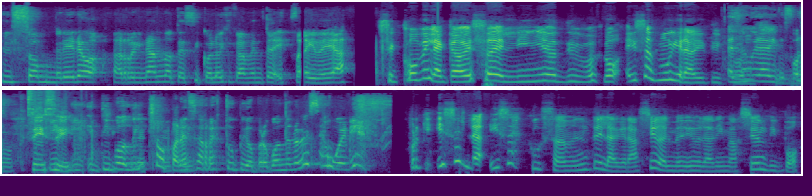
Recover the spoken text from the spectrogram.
el sombrero arruinándote psicológicamente esa idea. Se come la cabeza del niño, tipo, como- eso es muy Gravity Eso es muy Gravity tipo. Falls. Sí, Y, sí. y- y, tipo, dicho sí. parece re estúpido, pero cuando lo ves es buenísimo. Porque esa es, la, esa es justamente la gracia del medio de la animación, tipo,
